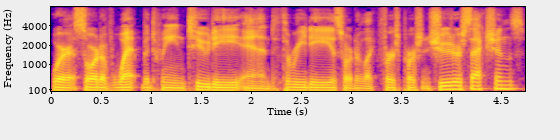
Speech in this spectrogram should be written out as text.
where it sort of went between 2D and 3D, sort of like first person shooter sections.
